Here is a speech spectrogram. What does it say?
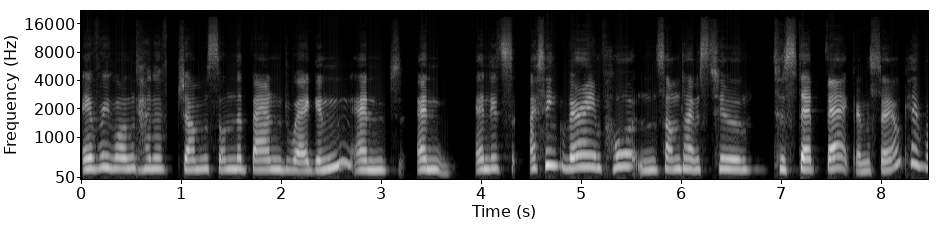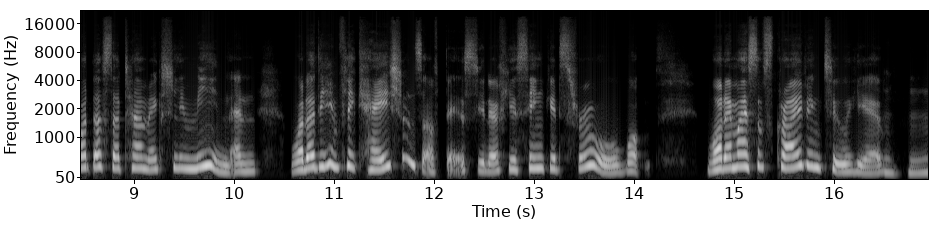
everyone kind of jumps on the bandwagon and and and it's I think very important sometimes to to step back and say, okay, what does that term actually mean? And what are the implications of this? You know, if you think it through, what what am I subscribing to here? Mm-hmm.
